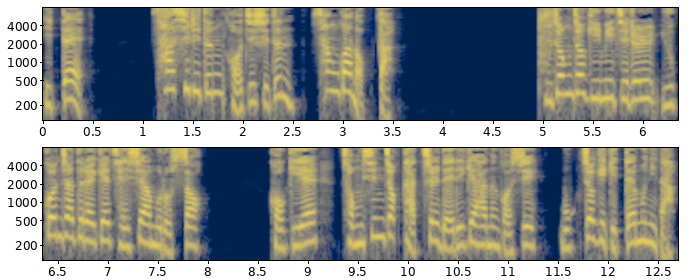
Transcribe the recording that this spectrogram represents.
이때 사실이든 거짓이든 상관없다. 부정적 이미지를 유권자들에게 제시함으로써 거기에 정신적 닻을 내리게 하는 것이 목적이기 때문이다.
